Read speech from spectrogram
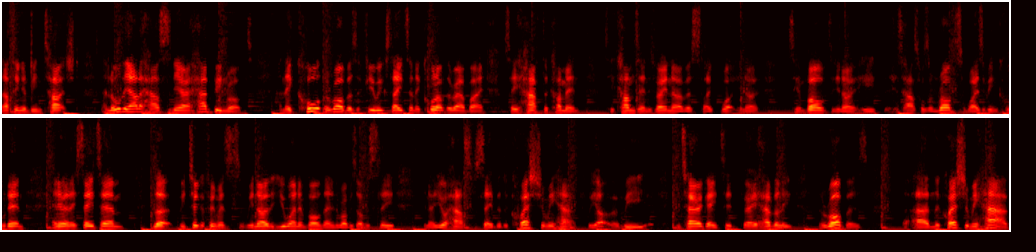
nothing had been touched, and all the other houses in the area had been robbed. And they caught the robbers a few weeks later, and they called up the rabbi, say you have to come in. So he comes in, he's very nervous, like what you know, is he involved? You know, he his house wasn't robbed, so why is he being called in? Anyway, they say to him look, we took a fingerprints. We know that you weren't involved in any of the robberies. Obviously, you know your house was safe. But the question we have, we are, we interrogated very heavily the robbers, and the question we have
